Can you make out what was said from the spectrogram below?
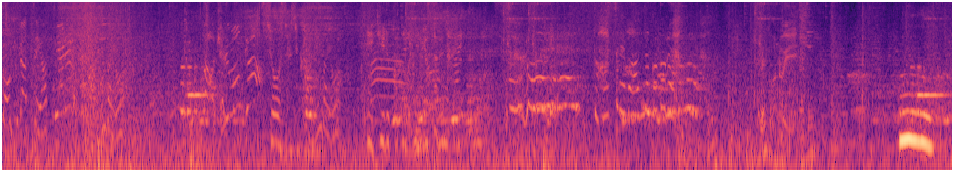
僕だってやってやるなんだよ負けるもんか勝者しかなんだよ生きることは許されないすごいどうすればあん.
